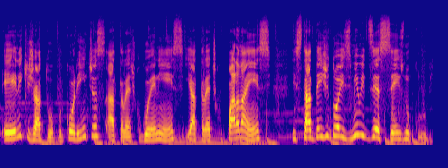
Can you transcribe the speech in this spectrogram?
Ele, que já atuou por Corinthians, Atlético Goianiense e Atlético Paranaense, está desde 2016 no clube.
